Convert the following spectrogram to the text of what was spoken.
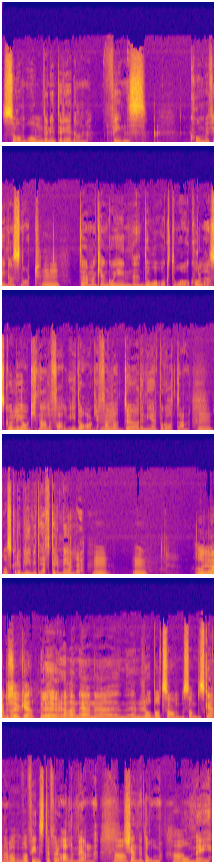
som om den inte redan finns kommer finnas snart. Mm. Där man kan gå in då och då och kolla. Skulle jag knallfall idag falla död ner på gatan, Mm. vad skulle bli mitt eftermäle? Mm. Oj, Nu vart du sugen. Eller hur? Ja. En, en, en, en robot som, som scannar. Vad, vad finns det för allmän Ja. kännedom Ja. om mig?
